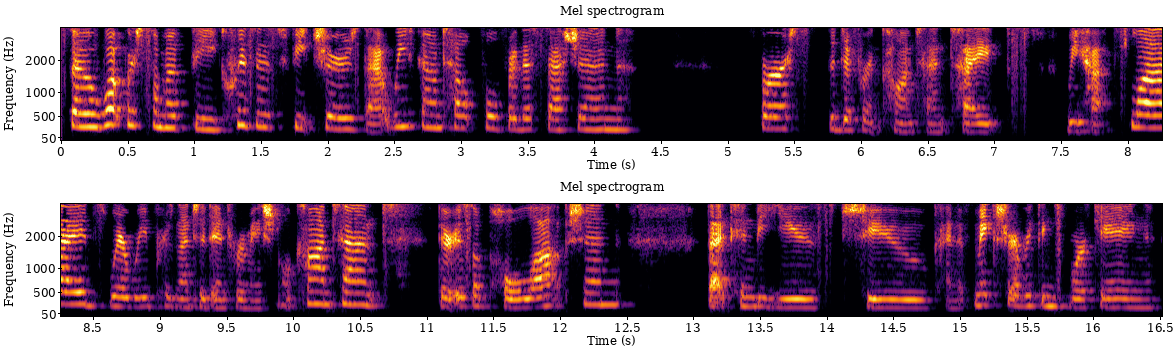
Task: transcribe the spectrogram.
so what were some of the Quizizz features that we found helpful for this session? First, the different content types. We had slides where we presented informational content. There is a poll option that can be used to kind of make sure everything's working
